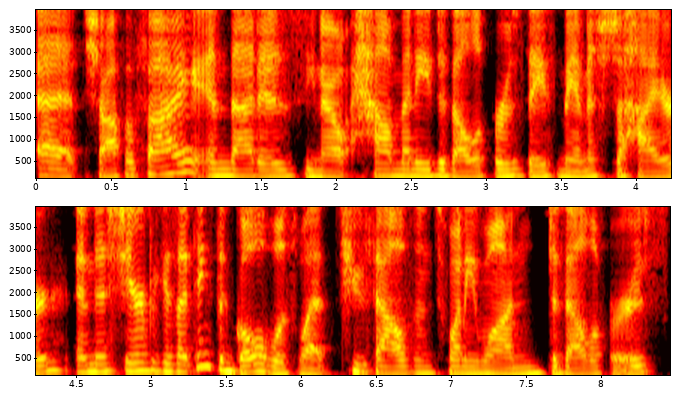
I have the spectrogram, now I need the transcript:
at Shopify, and that is, you know, how many developers they've managed to hire in this year, because I think the goal was what, 2021 developers.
